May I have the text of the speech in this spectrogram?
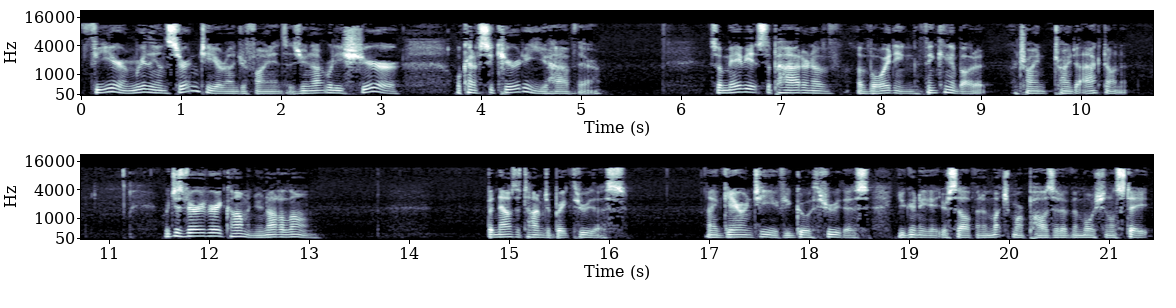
fear and really uncertainty around your finances. You're not really sure what kind of security you have there. So maybe it's the pattern of avoiding thinking about it or trying trying to act on it. which is very, very common. You're not alone. But now's the time to break through this. And I guarantee if you go through this, you're going to get yourself in a much more positive emotional state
